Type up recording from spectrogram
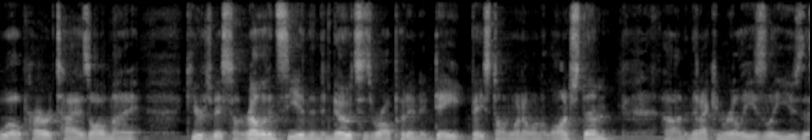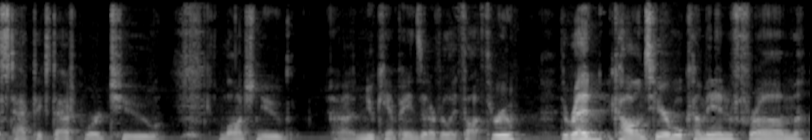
will prioritize all my keywords based on relevancy, and then the notes is where I'll put in a date based on when I want to launch them. Um, and then I can really easily use this tactics dashboard to launch new uh, new campaigns that I've really thought through. The red columns here will come in from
